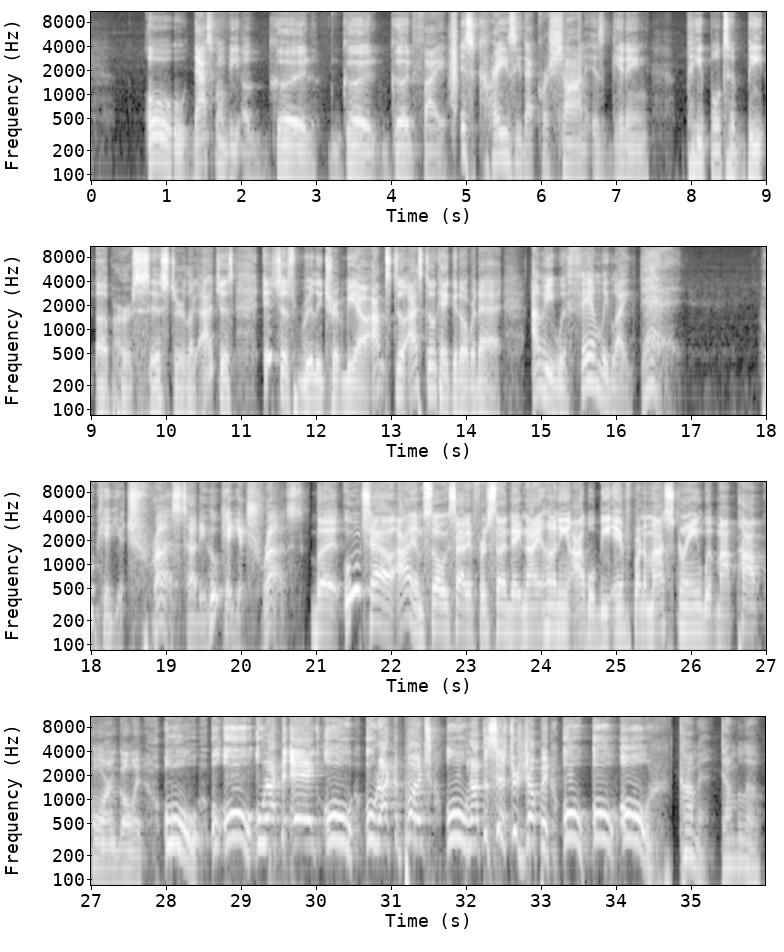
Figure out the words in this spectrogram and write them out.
Oh, that's gonna be a good, good, good fight. It's crazy that Chrisean is getting people to beat up her sister. Like I just, it just really tripped me out. I'm still, I still can't get over that. I mean, with family like that who can you trust, honey? Who can you trust? But, ooh, child, I am so excited for Sunday night, honey. I will be in front of my screen with my popcorn going, ooh, ooh, ooh, ooh, not the egg, ooh, ooh, not the punch, ooh, not the sisters jumping, ooh, ooh, ooh. Comment down below.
